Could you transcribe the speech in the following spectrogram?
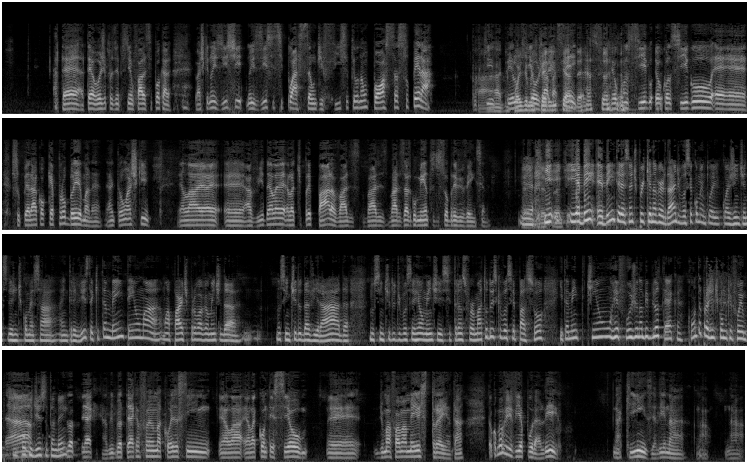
até, até hoje, por exemplo, assim, eu falo assim, pô, cara, eu acho que não existe, não existe situação difícil que eu não possa superar. Porque ah, pelo de que eu já passei, dessa... eu consigo, eu consigo é, superar qualquer problema, né? Então acho que ela é, é, a vida ela, é, ela te prepara vários, vários, vários argumentos de sobrevivência. Né? É, é e, e, é, bem, é bem interessante porque, na verdade, você comentou aí com a gente antes de a gente começar a entrevista que também tem uma, uma parte, provavelmente, da, no sentido da virada, no sentido de você realmente se transformar, tudo isso que você passou e também tinha um refúgio na biblioteca. Conta pra gente como que foi um, ah, um pouco disso também. Biblioteca, a biblioteca foi uma coisa assim, ela, ela aconteceu é, de uma forma meio estranha, tá? Então como eu vivia por ali, na 15, ali na, na, na,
